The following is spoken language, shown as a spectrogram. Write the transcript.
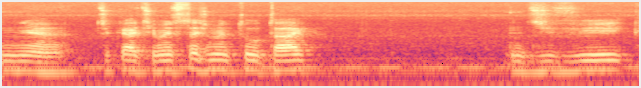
Nie. Czekajcie, my jesteśmy tutaj. Dźwig.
